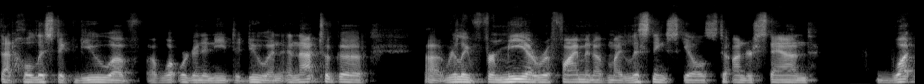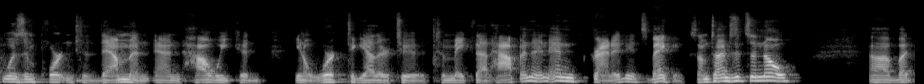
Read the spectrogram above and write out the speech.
that holistic view of, of what we're going to need to do. And, and that took a uh, really, for me, a refinement of my listening skills to understand what was important to them and, and how we could you know work together to to make that happen. And and granted it's banking. Sometimes it's a no. Uh, but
